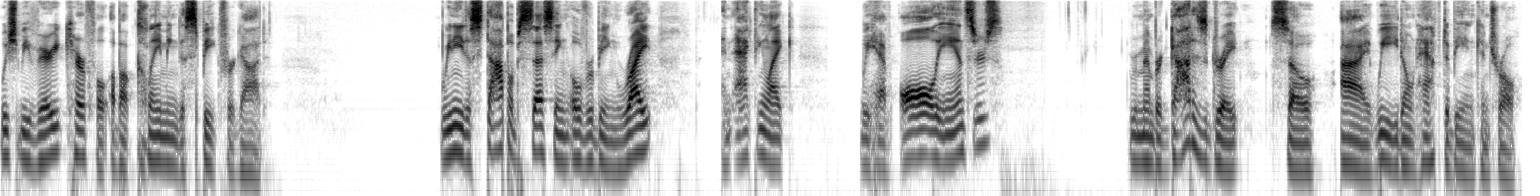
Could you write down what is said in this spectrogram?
we should be very careful about claiming to speak for God. We need to stop obsessing over being right and acting like we have all the answers. Remember, God is great, so I, we don't have to be in control.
